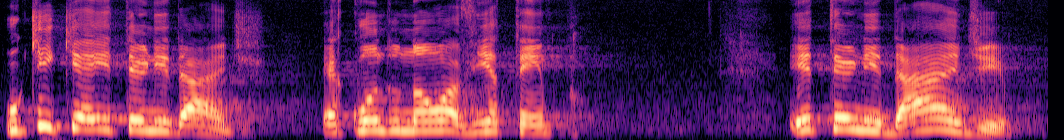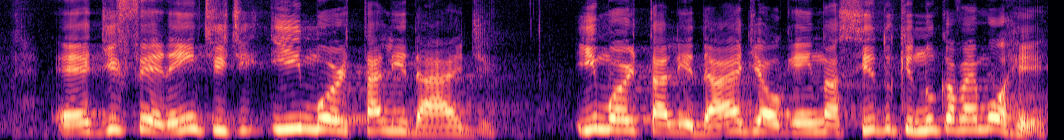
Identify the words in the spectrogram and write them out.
O que, que é eternidade? É quando não havia tempo. Eternidade é diferente de imortalidade. Imortalidade é alguém nascido que nunca vai morrer.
